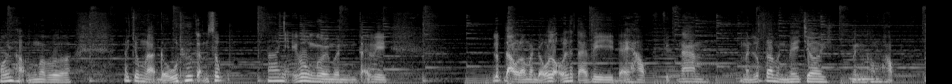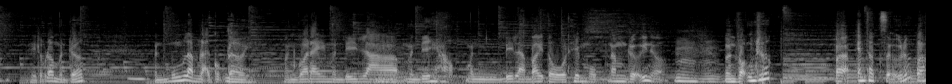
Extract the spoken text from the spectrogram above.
hối hận mà vừa nói chung là đủ thứ cảm xúc nó nhảy vào người mình tại vì lúc đầu là mình đổ lỗi là tại vì đại học Việt Nam mình lúc đó mình mê chơi mình Ừ. không học thì lúc đó mình rớt Ừ. mình muốn làm lại cuộc đời mình qua đây mình đi là mình đi học mình đi làm bay tù thêm một năm rưỡi nữa. Ừ. Mình vẫn rớt. Và em thật sự rất là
